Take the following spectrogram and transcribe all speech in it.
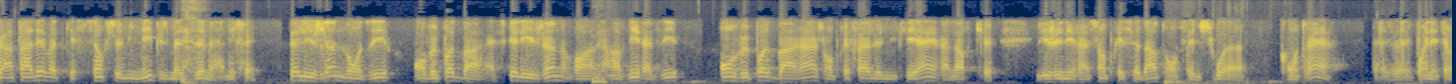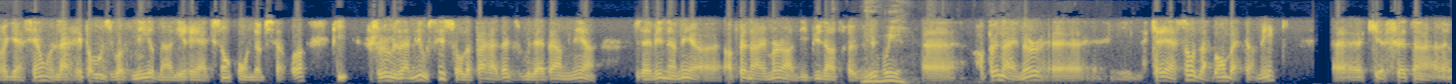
J'entendais votre question cheminer, puis je me disais, mais en effet, là, les jeunes vont dire on veut pas de barrage. Est-ce que les jeunes vont ben. en venir à dire on veut pas de barrage, on préfère le nucléaire, alors que les générations précédentes ont fait le choix contraire? Euh, point d'interrogation. La réponse va venir dans les réactions qu'on observera. Puis, je veux vous amener aussi sur le paradoxe. Vous l'avez amené en, vous avez nommé euh, Oppenheimer en début d'entrevue. Oui. Euh, Oppenheimer, la création de la bombe atomique qui a fait un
